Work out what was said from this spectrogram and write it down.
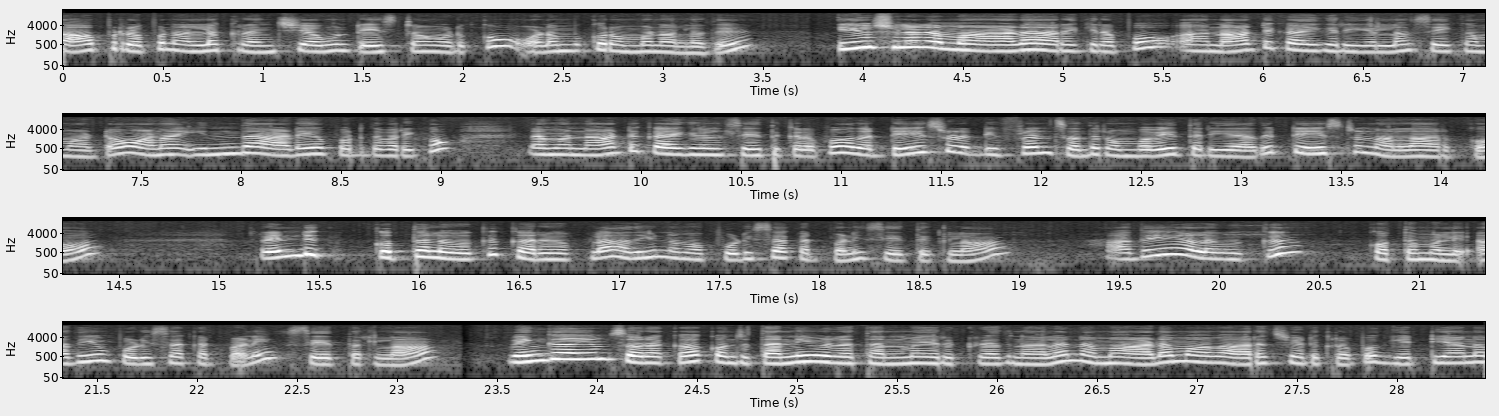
சாப்பிட்றப்போ நல்லா க்ரன்ச்சியாகவும் டேஸ்ட்டாகவும் இருக்கும். உடம்புக்கும் ரொம்ப நல்லது. யூஸ்வலாக நம்ம அடை அரைக்கிறப்போ நாட்டு காய்கறிகள்லாம் சேர்க்க மாட்டோம். ஆனால் இந்த அடையை பொறுத்த வரைக்கும் நம்ம நாட்டு காய்கறிகள் சேர்த்துக்கிறப்போ அதோட டேஸ்ட்டோட டிஃப்ரென்ஸ் வந்து ரொம்பவே தெரியாது. டேஸ்ட்டும் நல்லாயிருக்கும் ரெண்டு கொத்தளவுக்கு கருவேப்பிலை அதையும் நம்ம பொடிசாக கட் பண்ணி சேர்த்துக்கலாம். அதே அளவுக்கு கொத்தமல்லி அதையும் பொடிசாக கட் பண்ணி சேர்த்துடலாம். வெங்காயம் சுரக்காய் கொஞ்சம் தண்ணி விடுற தன்மை இருக்கிறதுனால நம்ம அடமாவை அரைச்சி எடுக்கிறப்போ கெட்டியான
